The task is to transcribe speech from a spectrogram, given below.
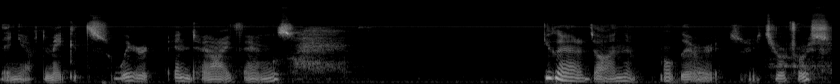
Then you have to make its weird antennae things. You can add a dot in up there. It's, it's your choice.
